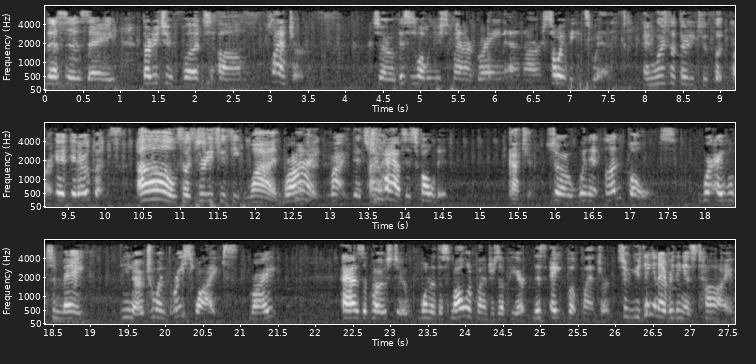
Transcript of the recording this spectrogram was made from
this is a 32 foot um, planter. So this is what we use to plant our grain and our soybeans with. And where's the 32 foot part? It, it opens. Oh, so it's 32 feet wide. Right, right. It's two Oh. halves. It's folded. Gotcha. So when it unfolds, we're able to make, you know, two and three swipes, right? As opposed to one of the smaller planters up here, this eight foot planter. So you're thinking everything is time,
